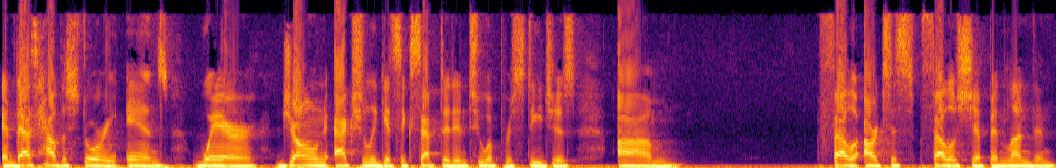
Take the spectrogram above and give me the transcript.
And that's how the story ends, where Joan actually gets accepted into a prestigious um, fellow artist fellowship in London.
